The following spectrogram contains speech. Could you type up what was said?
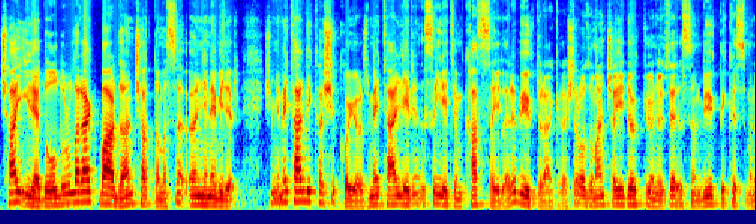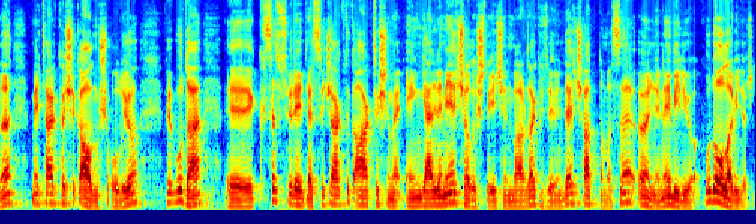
çay ile doldurularak bardağın çatlaması önlenebilir. Şimdi metal bir kaşık koyuyoruz. Metallerin ısı iletim katsayıları büyüktür arkadaşlar. O zaman çayı döktüğünüzde ısının büyük bir kısmını metal kaşık almış oluyor. Ve bu da e, kısa sürede sıcaklık artışını engellemeye çalıştığı için bardak üzerinde çatlaması önlenebiliyor. Bu da olabilir.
